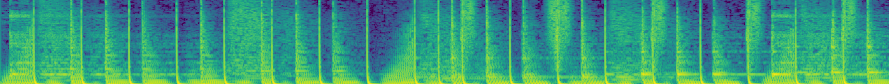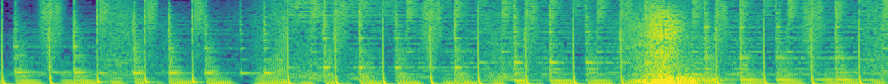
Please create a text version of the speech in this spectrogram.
Música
